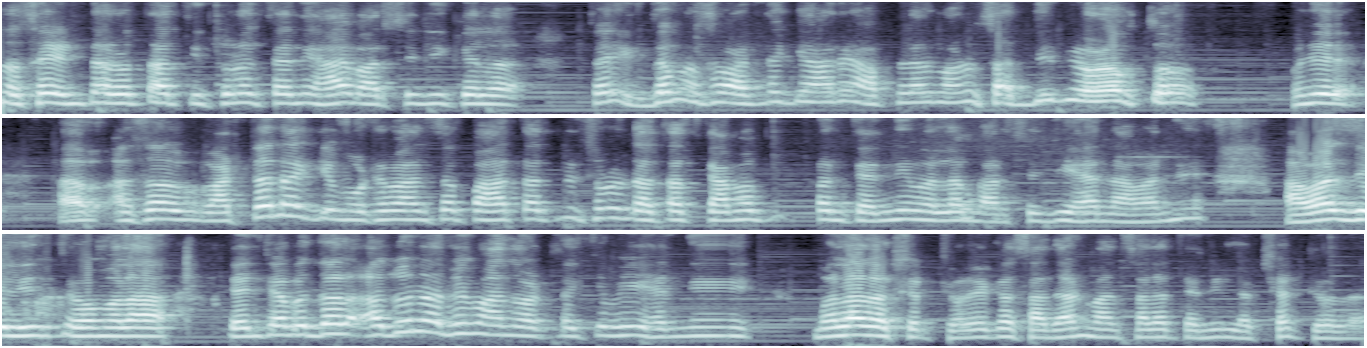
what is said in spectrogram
जसं एंटर होता तिथूनच त्यांनी हाय वारसीजी केलं. तर एकदम असं वाटलं की अरे आपल्याला माणूस अगदी मी ओळखतो. म्हणजे असं वाटतं ना की मोठे माणसं पाहतात विसरून जातात कामं. पण त्यांनी मला बारसेजी ह्या नावाने आवाज दिली. तेव्हा मला त्यांच्याबद्दल अजून अभिमान वाटला की भाई ह्यांनी मला लक्षात ठेवलं. एका साधारण माणसाला त्यांनी लक्षात ठेवलं.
